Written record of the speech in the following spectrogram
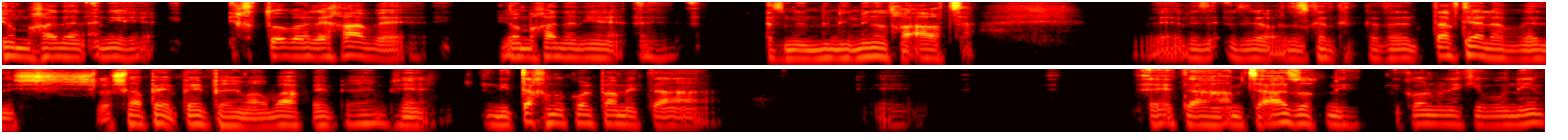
יום אחד אני אכתוב עליך, ויום אחד אני אזמין אותך ארצה. וזהו, אז כתבתי עליו איזה שלושה פי- פייפרים, ארבעה פייפרים, שניתחנו כל פעם את ה... את ההמצאה הזאת מכל מיני כיוונים,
